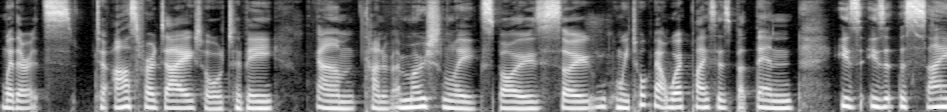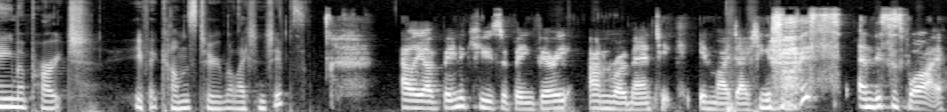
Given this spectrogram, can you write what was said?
whether it's to ask for a date or to be um, kind of emotionally exposed. So we talk about workplaces, but then is is it the same approach if it comes to relationships? Ali, I've been accused of being very unromantic in my dating advice, and this is why.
